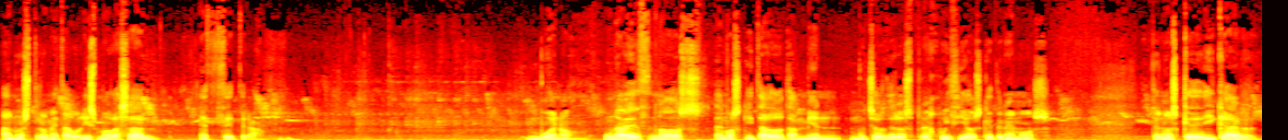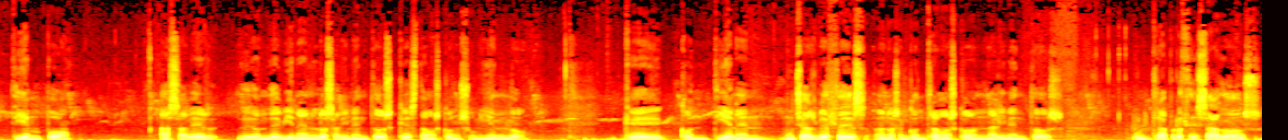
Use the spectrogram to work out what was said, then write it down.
a nuestro metabolismo basal, etc. Bueno, una vez nos hemos quitado también muchos de los prejuicios que tenemos, tenemos que dedicar tiempo a saber de dónde vienen los alimentos que estamos consumiendo, que contienen. Muchas veces nos encontramos con alimentos ultraprocesados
